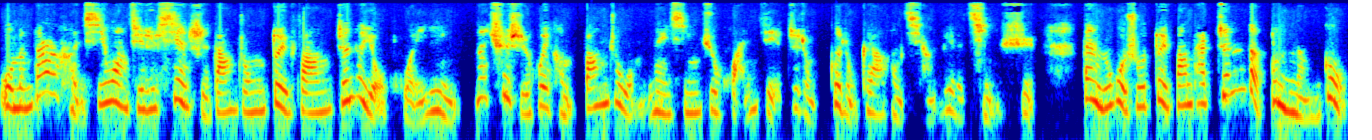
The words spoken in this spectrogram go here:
我们当然很希望，其实现实当中对方真的有回应，那确实会很帮助我们内心去缓解这种各种各样很强烈的情绪。但如果说对方他真的不能够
